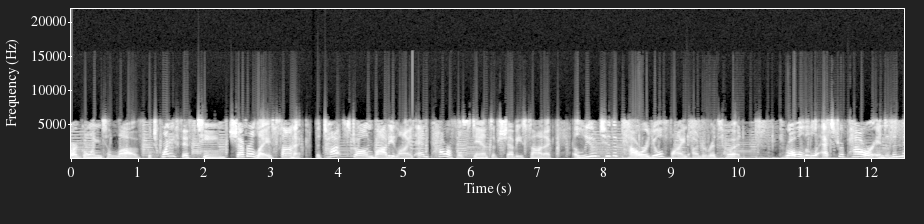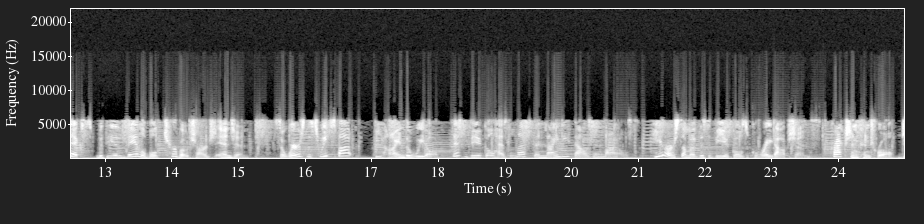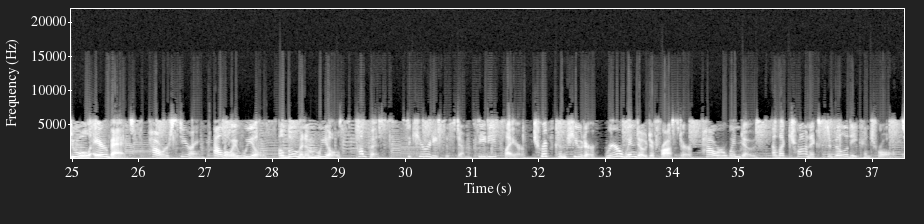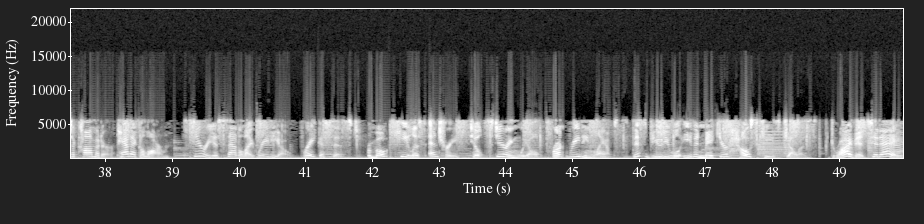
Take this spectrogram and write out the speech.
are going to love the 2015 Chevrolet Sonic. The taut, strong body line and powerful stance of Chevy Sonic allude to the power you'll find under its hood. Throw a little extra power into the mix with the available turbocharged engine. So where's the sweet spot? Behind the wheel. This vehicle has less than 90,000 miles. Here are some of this vehicle's great options. Traction control, dual airbags, power steering, alloy wheels, aluminum wheels, compass, security system, CD player, trip computer, rear window defroster, power windows, electronic stability control, tachometer, panic alarm, Sirius satellite radio, brake assist, remote keyless entry, tilt steering wheel, front reading lamps. This beauty will even make your house keys jealous. Drive it today.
